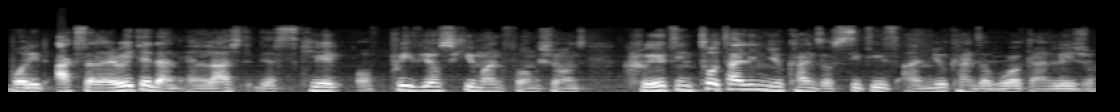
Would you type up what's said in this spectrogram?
but it accelerated and enlarged the scale of previous human functions, creating totally new kinds of cities and new kinds of work and leisure.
